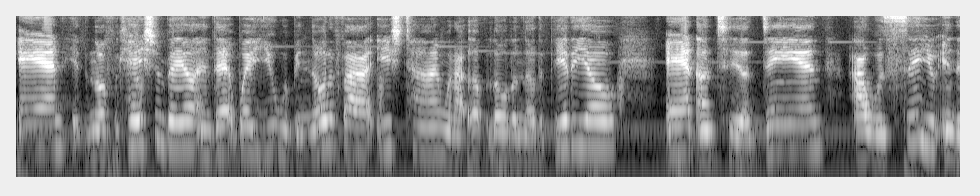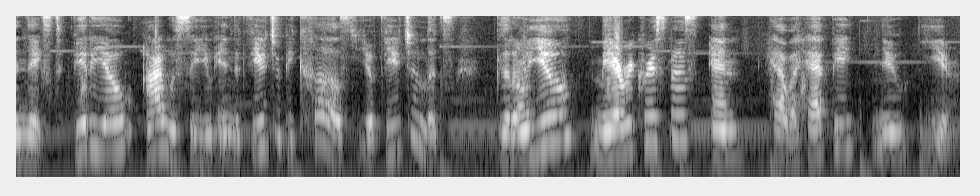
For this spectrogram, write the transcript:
and hit the notification bell. And that way you will be notified each time when I upload another video. And until then, I will see you in the next video. I will see you in the future because your future looks good on you. Merry Christmas and have a happy new year.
